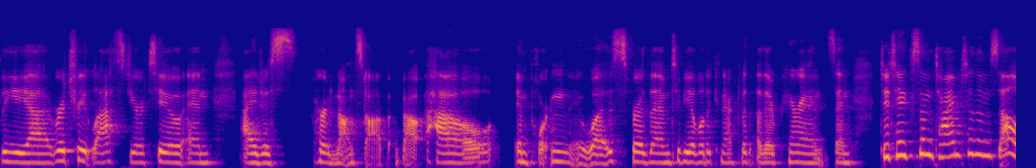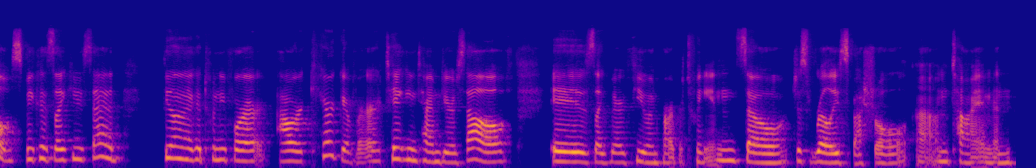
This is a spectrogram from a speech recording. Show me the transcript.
the uh, retreat last year too, and I just heard nonstop about how important it was for them to be able to connect with other parents and to take some time to themselves because like you said feeling like a 24 hour caregiver taking time to yourself is like very few and far between. So just really special um, time. And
